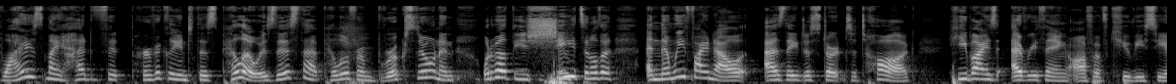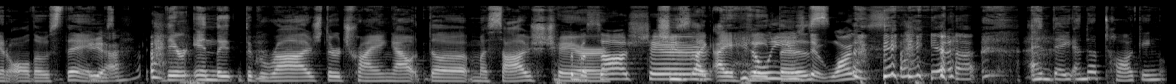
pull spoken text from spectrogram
why does my head fit perfectly into this pillow? Is this that pillow from Brookstone? And what about these sheets and all that? And then we find out as they just start to talk, he buys everything off of QVC and all those things. Yeah. they're in the the garage. They're trying out the massage chair. The massage chair. She's like, I He's hate only this. used it once. yeah. And they end up talking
